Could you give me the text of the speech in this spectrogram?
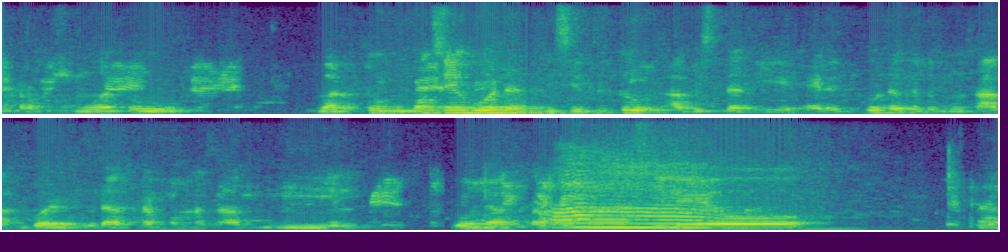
akrab semua tuh. Baru tuh, maksudnya gua dari di situ tuh abis dari Erik gua udah ketemu Sabil, gua udah akrab sama Sabil, gua udah akrab sama si Leo. Nah,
